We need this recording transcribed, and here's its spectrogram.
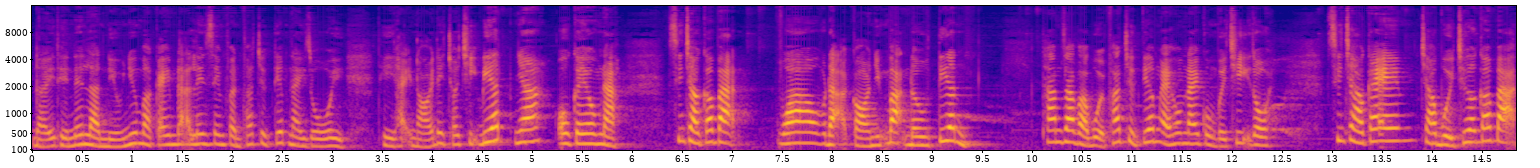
Đấy thế nên là nếu như mà các em đã lên xem phần phát trực tiếp này rồi Thì hãy nói để cho chị biết nhá Ok không nào Xin chào các bạn Wow đã có những bạn đầu tiên Tham gia vào buổi phát trực tiếp ngày hôm nay cùng với chị rồi Xin chào các em Chào buổi trưa các bạn.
